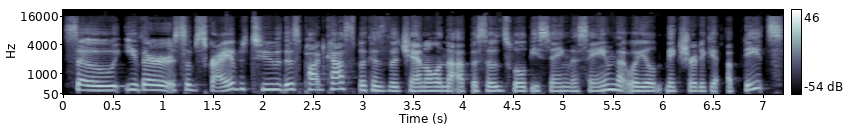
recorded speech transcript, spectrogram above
So either subscribe to this podcast because the channel and the episodes will be staying the same. That way you'll make sure to get updates.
